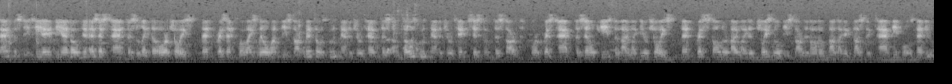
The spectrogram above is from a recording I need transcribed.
parentheses TAPNO did SS tab to select the or choice. Then press equalize start Windows Boot Manager tab to Windows Boot Manager tick system to start. Or press tab to sell keys to highlight your choice. Then press dollar highlighted choice will be started on a non-diagnostic tab equals menu.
